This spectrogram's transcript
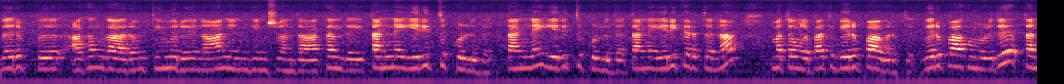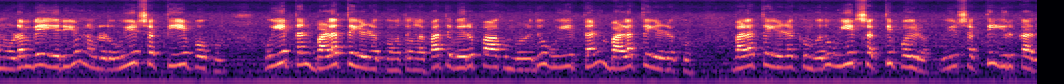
வெறுப்பு அகங்காரம் திமிரு நான் என்கின்ற அந்த அகந்தை தன்னை எரித்து கொள்ளுதல். தன்னை எரித்து கொள்ளுதல். தன்னை எரிக்கிறதுனா மற்றவங்களை பார்த்து வெறுப்பாகிறது. வெறுப்பாகும் பொழுது தன் உடம்பே எரியும் நம்மளோட உயிர் சக்தியே போகும். உயிர் தன் பலத்தை இழக்கும். ஒருத்தவங்களை பார்த்து வெறுப்பாகும் பொழுது உயிர் தன் பலத்தை இழக்கும். பலத்தை இழக்கும் போது உயிர் சக்தி போயிடும். உயிர் சக்தி இருக்காது.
